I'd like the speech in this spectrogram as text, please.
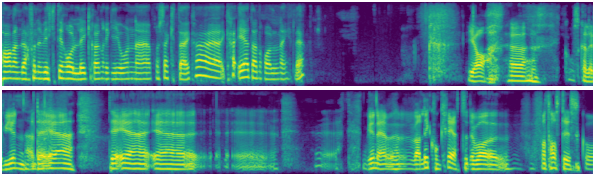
har en, i hvert fall en viktig rolle i Grønn region-prosjektet. Hva, hva, er den rollen egentlig? Ja, eh, hvor skal jeg begynne? Det er, det er eh, eh, begynner veldig konkret. Det var fantastisk å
